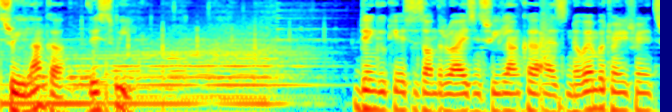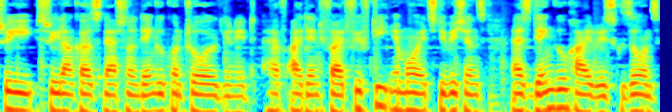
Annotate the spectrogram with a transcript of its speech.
Sri Lanka this week. Dengue cases on the rise in Sri Lanka as November 2023 Sri Lanka's National Dengue Control Unit have identified 50 MOH divisions as dengue high risk zones.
